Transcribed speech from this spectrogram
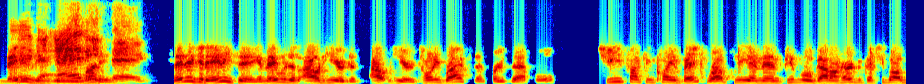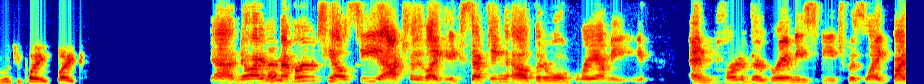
They, didn't even get any money. They didn't get anything, and they were just out here, just out here. Toni Braxton, for example, she fucking claimed bankruptcy, and then people got on her because she bought Gucci plates. Like, Yeah, no, I remember TLC actually like accepting a literal Grammy, and part of their Grammy speech was like, "By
